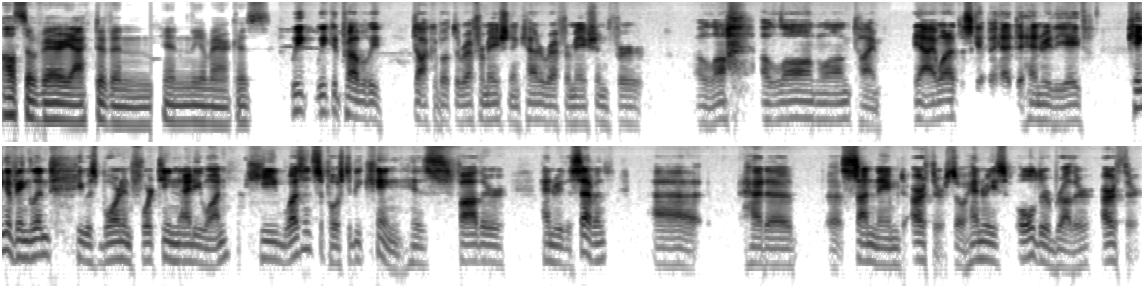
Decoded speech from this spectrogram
Also very active in in the Americas. we we could probably talk about the Reformation and Counter Reformation for a long a long long time. Yeah, I wanted to skip ahead to Henry VIII, King of England. He was born in 1491. He wasn't supposed to be king. His father Henry VII uh, had a, a son named Arthur. So Henry's older brother Arthur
